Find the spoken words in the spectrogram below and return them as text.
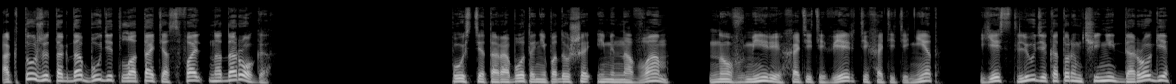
а кто же тогда будет латать асфальт на дорогах? Пусть эта работа не по душе именно вам, но в мире, хотите верьте, хотите нет, есть люди, которым чинить дороги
